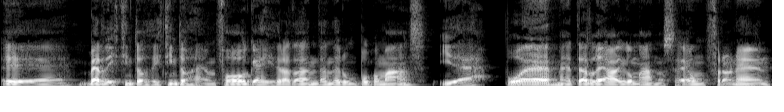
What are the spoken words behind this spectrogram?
eh, ver distintos, distintos enfoques y tratar de entender un poco más y después meterle algo más, no sé, un frontend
